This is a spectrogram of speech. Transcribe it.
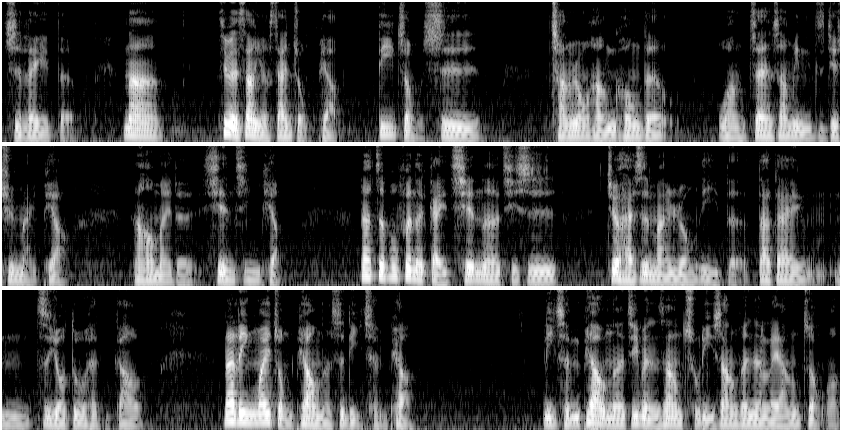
之类的。那基本上有三种票，第一种是长荣航空的网站上面，你直接去买票，然后买的现金票。那这部分的改签呢，其实就还是蛮容易的，大概嗯自由度很高。那另外一种票呢是里程票，里程票呢基本上处理上分成两种哦。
